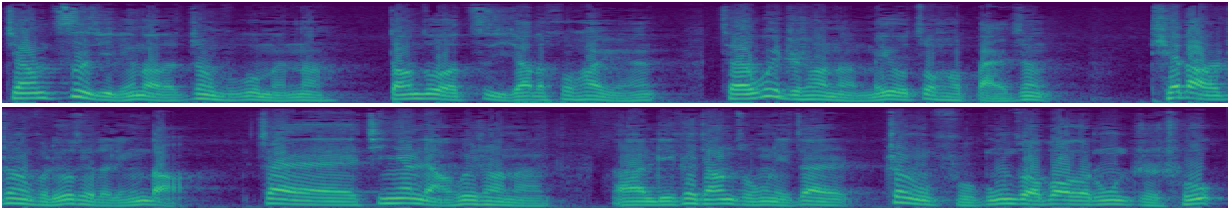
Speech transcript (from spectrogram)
将自己领导的政府部门呢当做自己家的后花园，在位置上呢没有做好摆正，铁打的政府流水的领导。在今年两会上呢，啊，李克强总理在政府工作报告中指出，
